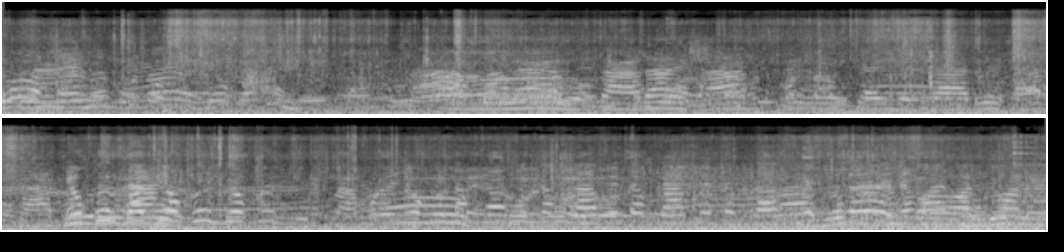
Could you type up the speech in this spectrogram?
ยกน้ำครับมองหน้าหลวงตาได้ครับให้กำลังใจหลวงตาด้วยครับสาธุยกขึ้นครับได้ยกขึ้นยกขึ้นไม่ต้องการไม่ต้องการไม่ต้องการไม่ต้องการยกน้ำก่อนยกน้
